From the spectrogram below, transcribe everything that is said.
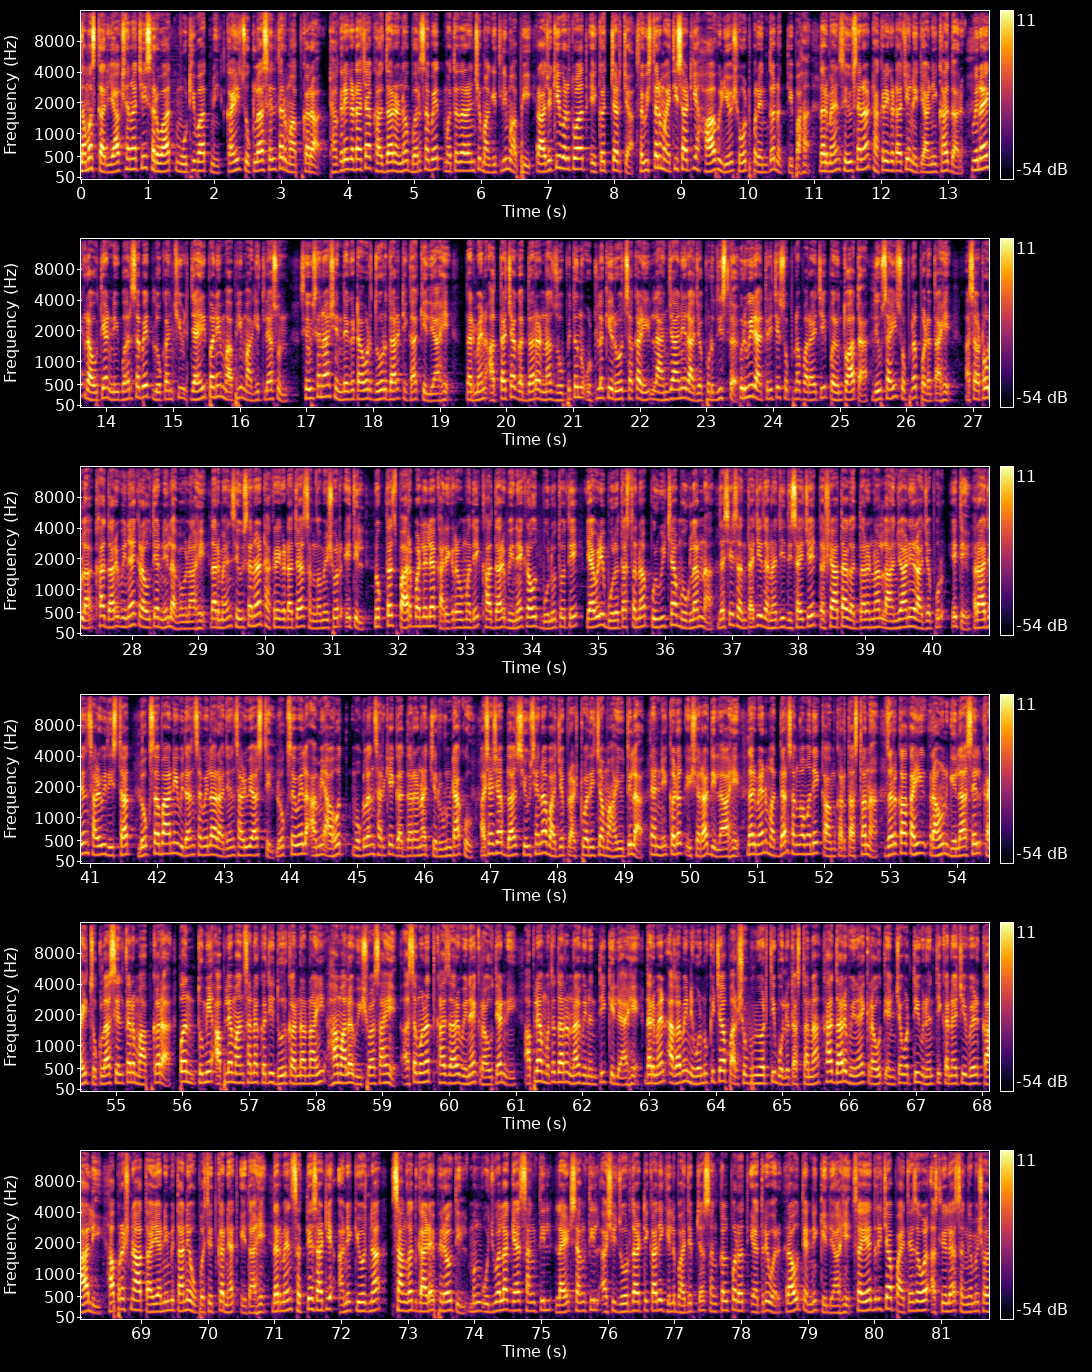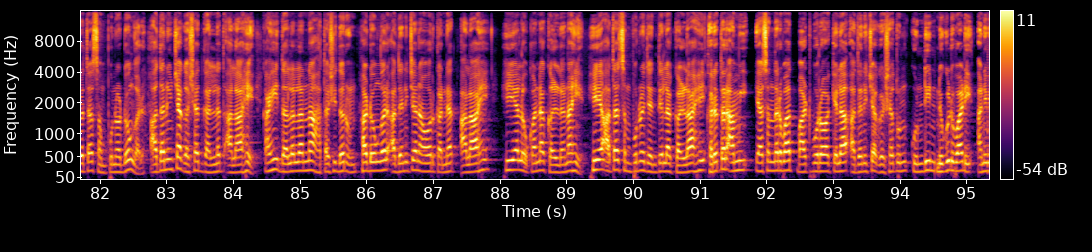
नमस्कार या क्षणाची सर्वात मोठी बातमी. काही चुकलं असेल तर माफ करा. ठाकरे गटाच्या खासदारानं भरसभेत मतदारांची मागितली माफी. राजकीय वर्तुळात एकच चर्चा. सविस्तर माहितीसाठी हा व्हिडिओ शेवटपर्यंत नक्की पहा. दरम्यान शिवसेना ठाकरे गटाचे नेते आणि खासदार विनायक राऊत यांनी भरसभेत लोकांची जाहीरपणे माफी मागितली असून शिवसेना शिंदे गटावर जोरदार टीका केली आहे. दरम्यान आताच्या गद्दारांना झोपेतून उठलं की रोज सकाळी लांजा आणि राजापूर दिसतं. पूर्वी रात्रीचे स्वप्न पडायचे परंतु आता दिवसाही स्वप्न पडत आहे असा टोला खासदार विनायक राऊत यांनी लगावला आहे. दरम्यान शिवसेना ठाकरे गटाच्या संगमेश्वर येथील नुकताच पार पडलेल्या कार्यक्रमामध्ये खासदार विनायक राऊत बोलत होते. यावेळी बोलत असताना पूर्वीच्या मोगलांना जसे संताची धनाजी दिसायचे तसे आता गद्दारांना लांजा आणि राजापूर येथे राजन साळवी दिसतात. लोकसभा आणि विधानसभेला राजन साळवी असतील. लोकसभेला आम्ही आहोत मोगलांसारखे गद्दारांना चिरडून टाकू. अशा शब्दात शिवसेना भाजप राष्ट्रवादीच्या महायुतीला त्यांनी कडक इशारा दिला आहे. दरम्यान मतदारसंघामध्ये काम करत असताना जर का काही राहून गेला असेल काही चुकला असेल तर माफ करा. पण तुम्ही आपल्या माणसांना कधी दूर करणार नाही हा मला विश्वास आहे असं म्हणत खासदार विनायक राऊत यांनी आपल्या मतदारांना विनंती केली आहे. दरम्यान आगामी निवडणुकीच्या पार्श्वभूमीवरती बोलत असताना खासदार विनायक राऊत यांच्यावरती विनंती करण्याची वेळ का आली? हा प्रश्न आता या निमित्ताने उपस्थित करण्यात येत आहे. दरम्यान सत्तेसाठी अनेक योजना सांगत गाड्या फिरवतील मग उज्ज्वला गॅस सांगतील लाइट सांगतील अशी जोरदार टीका देखील भाजपच्या संकल्प रथ यात्रेवर राऊत यांनी केली आहे. सह्याद्रीच्या पायथ्याजवळ असलेल्या संगमेश्वराचा संपूर्ण डोंगर अदानीच्या घशात घालण्यात आला आहे. काही दलालांना हाताशी धरून हा डोंगर अदानीच्या नावावर करण्यात आला आहे. हे या लोकांना कळलं नाही. हे आता संपूर्ण जनतेला कळलं आहे. खरं तर आम्ही या संदर्भात पाठपुरावा केला. अदानीच्या घशातून कुंडी निगुडवाडी आणि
